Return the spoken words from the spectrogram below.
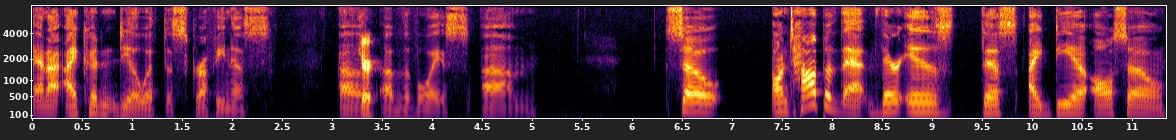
and I, I couldn't deal with the scruffiness of Sure. of the voice. Um, so on top of that, there is this idea also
